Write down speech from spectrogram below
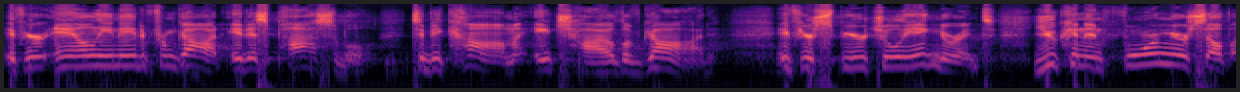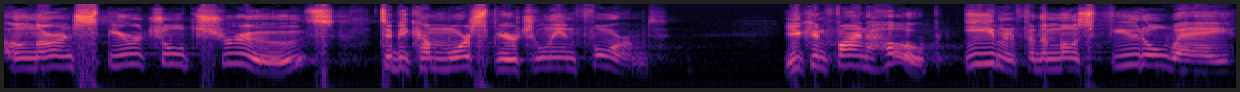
If you're alienated from God, it is possible to become a child of God. If you're spiritually ignorant, you can inform yourself and learn spiritual truths to become more spiritually informed. You can find hope even for the most futile way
